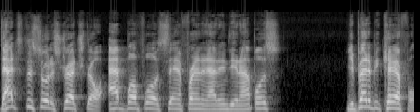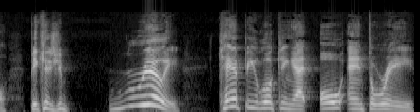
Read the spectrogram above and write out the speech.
That's the sort of stretch, though, at Buffalo, San Fran, and at Indianapolis. You better be careful because you really can't be looking at 0 and 3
